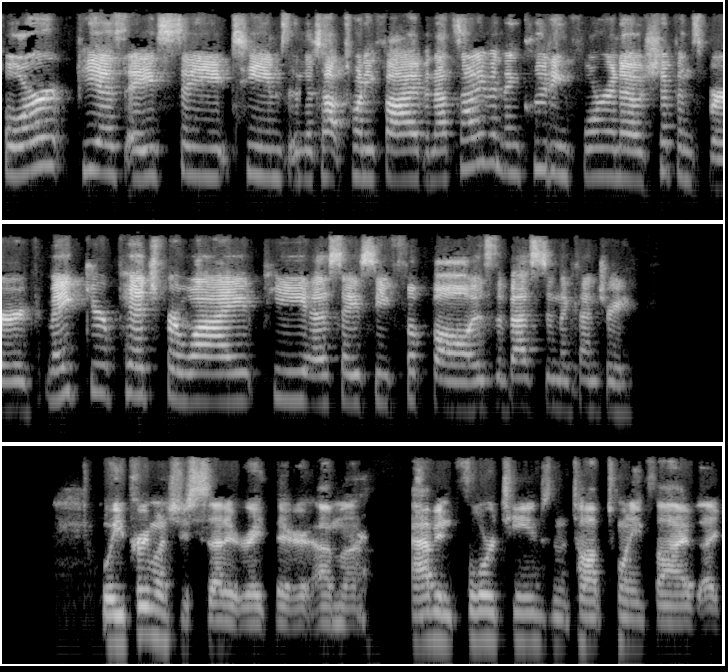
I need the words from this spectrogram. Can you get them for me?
Four PSAC teams in the top 25, and that's not even including 4 0 Shippensburg. Make your pitch for why PSAC football is the best in the country. Well, you pretty much just said it right there. I'm uh, having four teams in the top 25 like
